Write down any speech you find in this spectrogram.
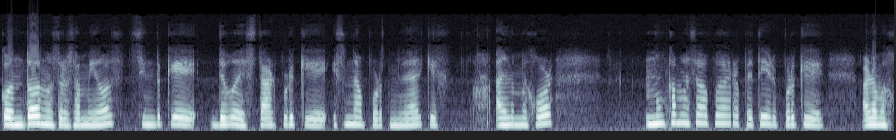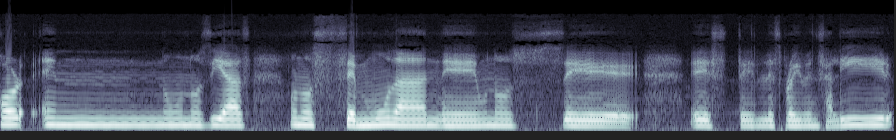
con todos nuestros amigos, siento que debo de estar porque es una oportunidad que a lo mejor nunca más se va a poder repetir porque a lo mejor en unos días unos se mudan, eh, unos eh, este, les prohíben salir.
